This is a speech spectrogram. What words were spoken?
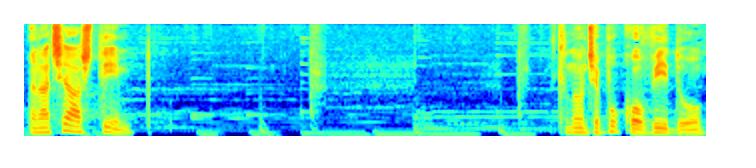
în același timp, când a început COVID-ul,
